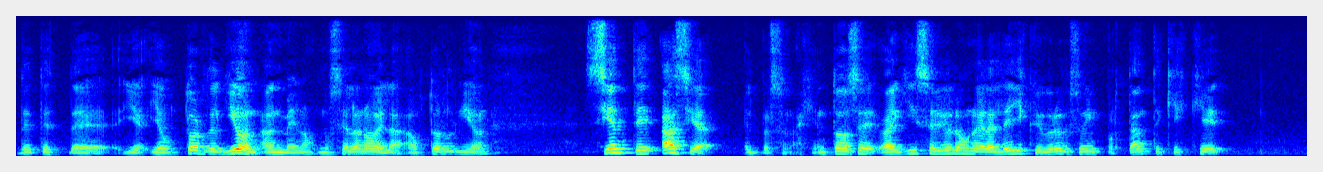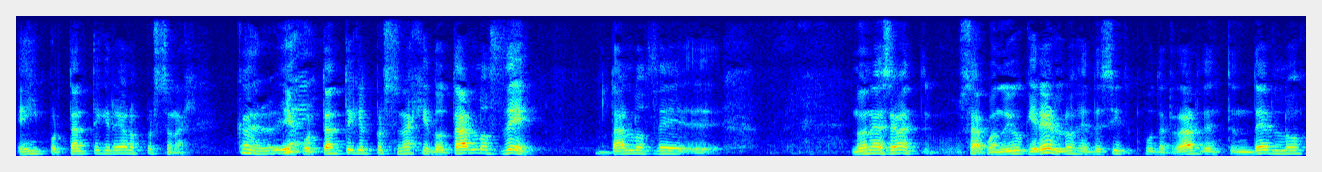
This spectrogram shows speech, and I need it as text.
de, y, autor del guion, al menos, no sé la novela, autor del guion, siente hacia el personaje. Entonces aquí se viola una de las leyes que yo creo que son importantes, que es que es importante crear los personajes. Claro, es importante que el personaje dotarlos de darlos de... Eh, no necesariamente, o sea, cuando digo quererlos, es decir, tratar de entenderlos,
